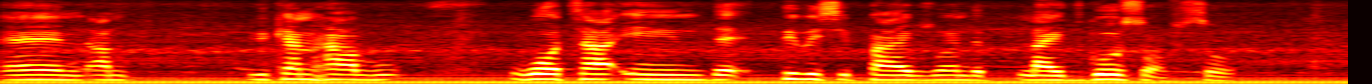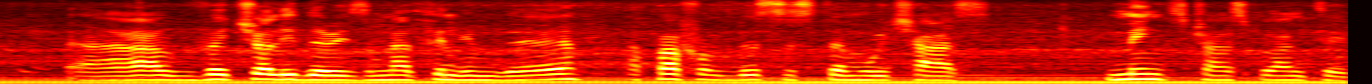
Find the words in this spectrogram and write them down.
And um, you can have water in the PVC pipes when the light goes off. So uh, virtually there is nothing in there apart from this system which has mint transplanted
